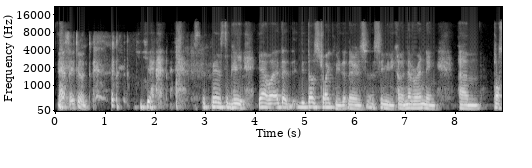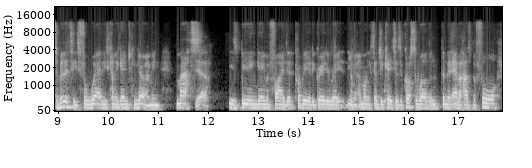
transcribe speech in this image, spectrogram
Yeah, stay tuned. yeah, it appears to be. Yeah, well, it, it, does strike me that there's seemingly kind of never-ending um, possibilities for where these kind of games can go. I mean, maths yeah. is being gamified at probably at a greater rate, you know, amongst educators across the world than, than it ever has before.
